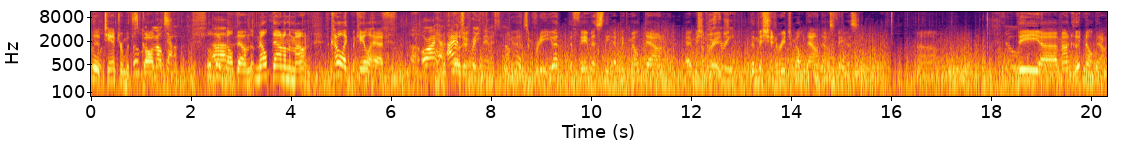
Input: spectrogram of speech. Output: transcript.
little bit of tantrum with little his bit of a goggles. meltdown. A little bit of meltdown. Meltdown on the mountain. Kind of like Michaela had. Uh, or I had. I had some pretty famous You had some pretty. You had the famous, the epic meltdown at Mission Of Ridge. The Mission Ridge meltdown. That was famous. Um, So the uh, Mount Hood meltdown.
